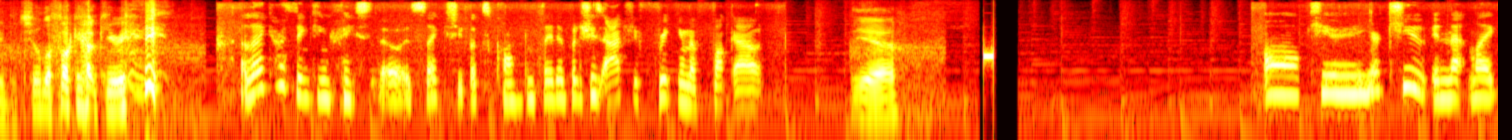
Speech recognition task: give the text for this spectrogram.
Need to chill the fuck out, Kiri. I like her thinking face though. It's like she looks contemplative, but she's actually freaking the fuck out. yeah. Oh, Kiri, you're cute in that like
